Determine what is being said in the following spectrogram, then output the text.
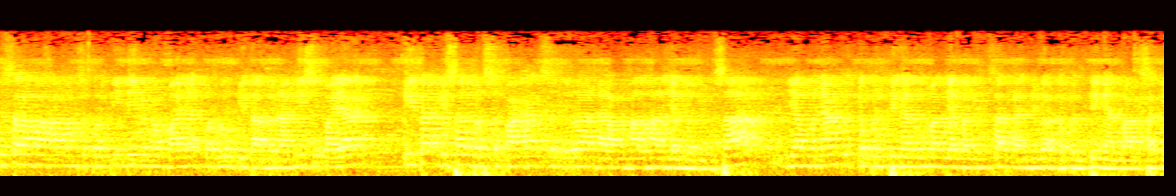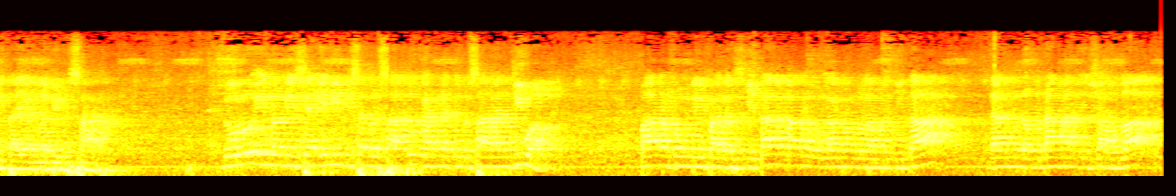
kesalahpahaman seperti ini memang banyak perlu kita benahi supaya kita bisa bersepakat segera dalam hal-hal yang lebih besar yang menyangkut kepentingan umat yang lebih besar dan juga kepentingan bangsa kita yang lebih besar. Dulu Indonesia ini bisa bersatu karena kebesaran jiwa para founding fathers kita, para ulama-ulama kita dan mudah-mudahan insya Allah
